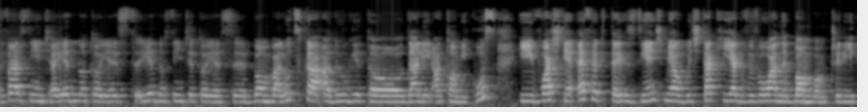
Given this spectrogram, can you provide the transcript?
dwa zdjęcia. Jedno to jest, jedno zdjęcie to jest bomba ludzka, a drugie to Dali Atomicus. I właśnie efekt tych zdjęć miał być taki jak wywołany bombą, czyli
